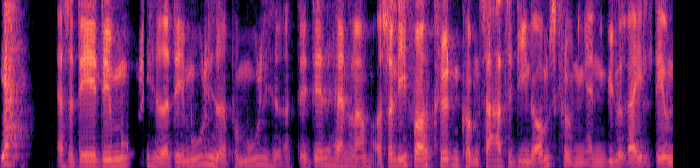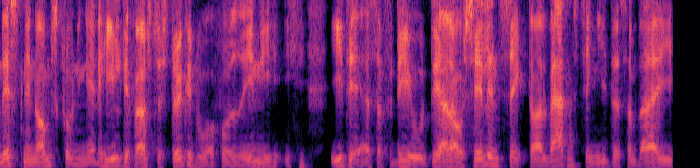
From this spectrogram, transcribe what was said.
Ja, Altså det, det er muligheder, det er muligheder på muligheder. Det er det, det handler om. Og så lige for at knytte en kommentar til din omskrivning af den gyldne regel. Det er jo næsten en omskrivning af det hele det første stykke, du har fået ind i, i, i det. Altså for det er, jo, det er der jo selvindsigt og alverdens ting i det, som der er i,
